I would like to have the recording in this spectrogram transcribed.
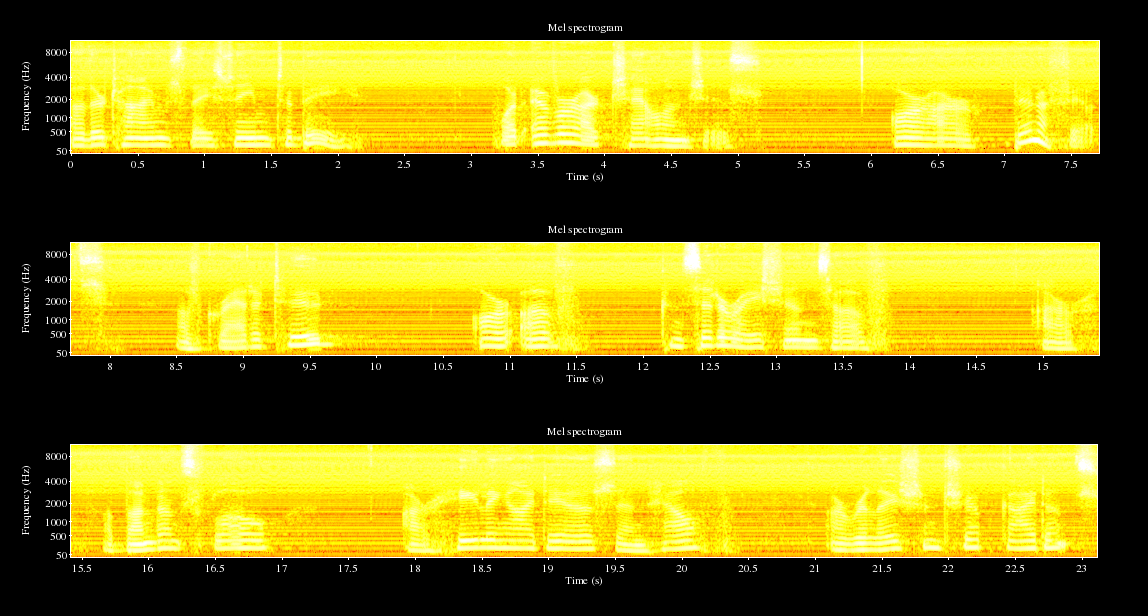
Other times they seem to be. Whatever our challenges or our benefits of gratitude or of considerations of our abundance flow, our healing ideas and health, our relationship guidance,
